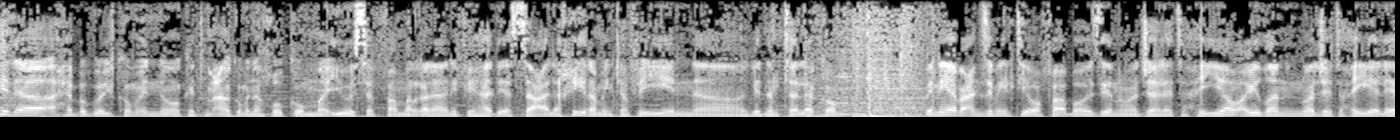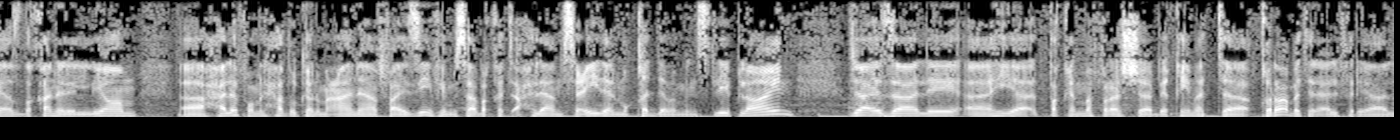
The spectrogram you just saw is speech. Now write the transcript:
كذا أحب أقول لكم إنه كنت معاكم أنا أخوكم يوسف مرغلاني في هذه الساعة الأخيرة من كافيين آه، قدمتها لكم بالنيابة عن زميلتي وفاء بوزير نوجه له تحية وأيضا نوجه تحية لأصدقائنا لليوم آه، حلفهم الحظ وكانوا معانا فايزين في مسابقة أحلام سعيدة المقدمة من Sleep Line جائزة آه، هي طقم مفرش بقيمة قرابة الألف ريال.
